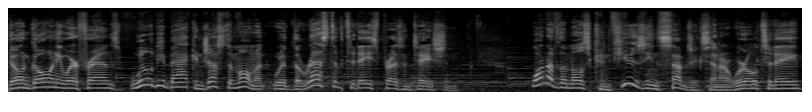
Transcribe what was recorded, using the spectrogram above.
Don't go anywhere, friends. We'll be back in just a moment with the rest of today's presentation. One of the most confusing subjects in our world today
